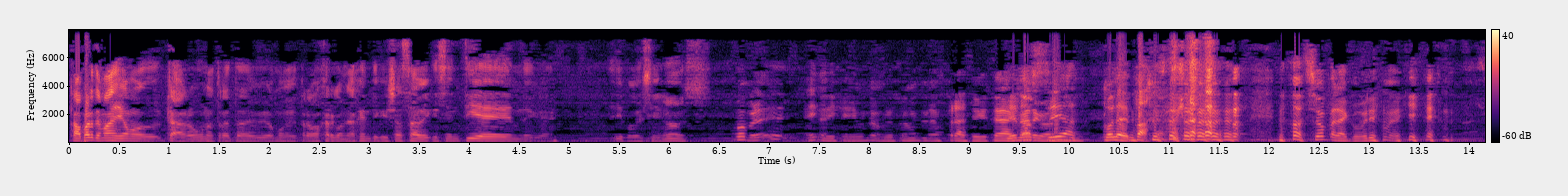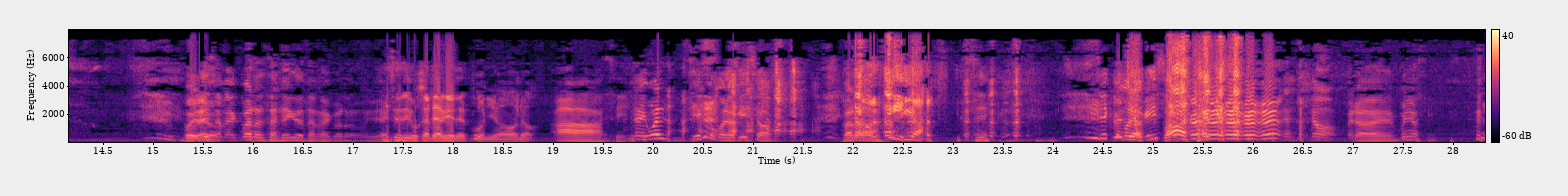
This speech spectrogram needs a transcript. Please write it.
aparte más, digamos, claro, uno trata de, digamos, de trabajar con la gente que ya sabe que se entiende, que... Sí, porque si no es... Bueno, pero eh, ahí no dije ningún nombre, solamente una frase que está a Que no cargo. sea cola de paja. no, yo para cubrirme bien. Bueno. Por eso me acuerdo, esa anécdota me acuerdo muy bien. Ese dibujaría bien el puño, ¿o no? Ah, sí. No, igual, si es como lo que hizo. Perdón. No digas. Sí. Si es como lo que hizo. Basta, no, pero el puño sí.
